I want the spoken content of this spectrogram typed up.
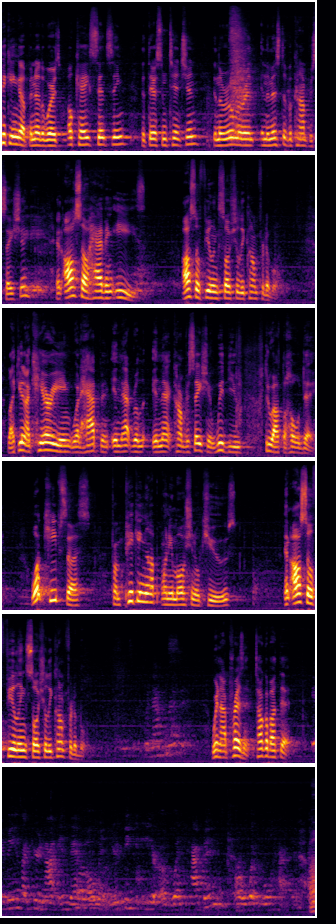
Picking up, in other words, okay, sensing that there's some tension in the room or in, in the midst of a conversation, and also having ease, also feeling socially comfortable. Like you're not carrying what happened in that, in that conversation with you throughout the whole day. What keeps us from picking up on emotional cues and also feeling socially comfortable? We're not present. We're not present. Talk about that. It means like you're not in that moment. You're thinking either of what happened or what will happen, as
